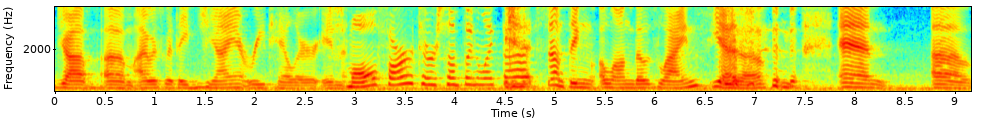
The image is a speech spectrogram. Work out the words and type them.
job. Um, I was with a giant retailer in Small fart or something like that. something along those lines. Yes. Yeah. and uh,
